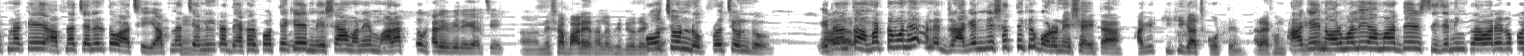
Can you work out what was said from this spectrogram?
আপনাকে আপনার চ্যানেল তো আছেই। আপনার। চ্যানেলটা দেখার পর থেকে নেশা মানে মারাত্মক হারে বেড়ে গেছে। নেশা বাড়ে তাহলে ভিডিও প্রচণ্ড প্রচণ্ড এটা তো আমার তো মনে হয় মানে ড্রাগের নেশার থেকে বড় নেশা এটা। আগে কি কি গাছ করতেন? আর এখন আগে? নর্মালি আমাদের সিজনিং ফ্লাওয়ারের উপর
